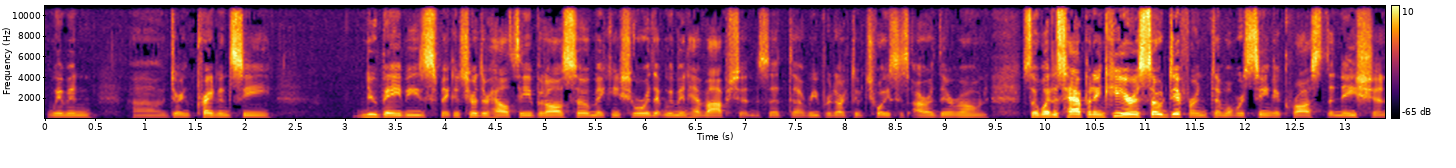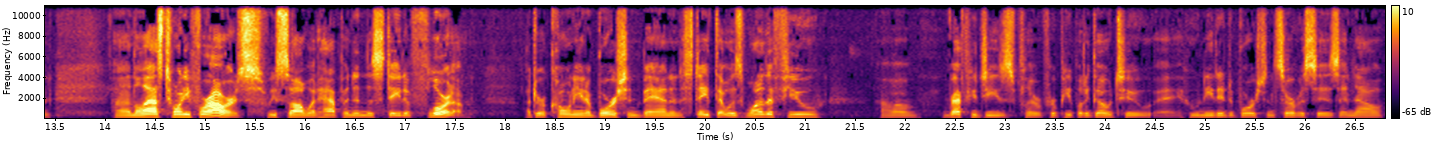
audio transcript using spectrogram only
women uh, during pregnancy, new babies, making sure they're healthy, but also making sure that women have options, that uh, reproductive choices are their own. So, what is happening here is so different than what we're seeing across the nation. Uh, in the last 24 hours, we saw what happened in the state of Florida a draconian abortion ban in a state that was one of the few uh, refugees for, for, people to go to uh, who needed abortion services, and now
